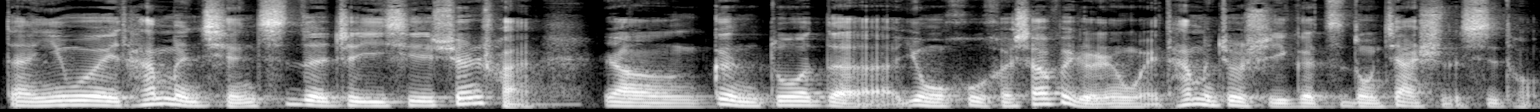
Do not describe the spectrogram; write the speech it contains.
但因为他们前期的这一些宣传，让更多的用户和消费者认为他们就是一个自动驾驶的系统。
